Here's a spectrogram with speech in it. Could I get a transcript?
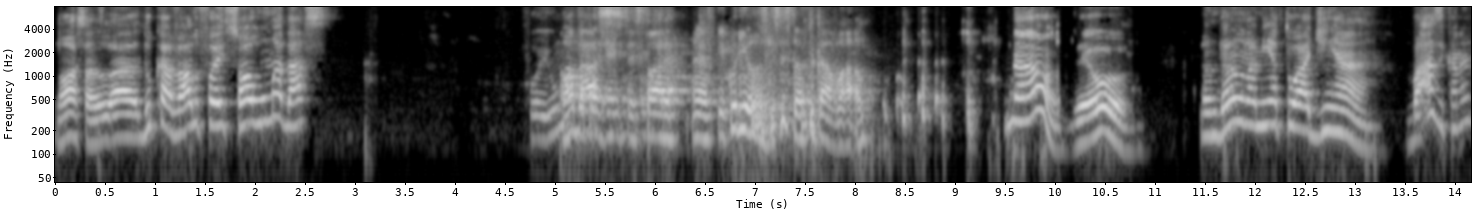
Nossa, a do cavalo foi só uma das. Foi uma Conta pra das. gente essa história. É, fiquei curioso com essa história do cavalo. Não, eu andando na minha toadinha básica, né?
